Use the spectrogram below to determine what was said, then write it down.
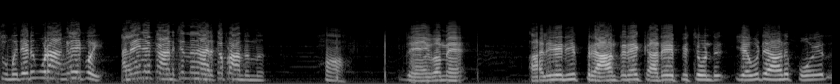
സുമിതയുടെ കൂടെ അങ്ങനെയായി പോയി അല്ലെങ്കിൽ ഞാൻ കാണിച്ചു ആർക്ക പ്രാന്തെന്ന് ദൈവമേ. അലിയൻ ഈ പ്രാന്തനെ കഥയിപ്പിച്ചുകൊണ്ട് എവിടെയാണ് പോയത്?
